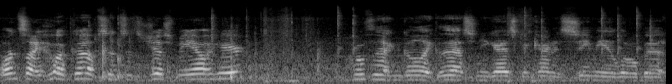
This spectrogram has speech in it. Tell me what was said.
once I hook up, since it's just me out here, hopefully I can go like this and you guys can kind of see me a little bit.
